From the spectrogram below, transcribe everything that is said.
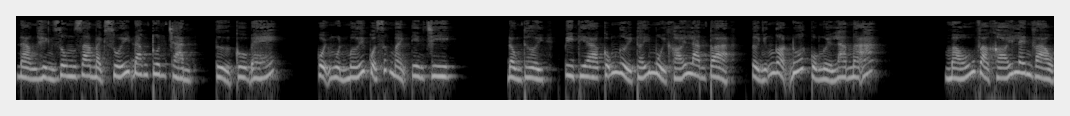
nàng hình dung ra mạch suối đang tuôn tràn từ cô bé, cội nguồn mới của sức mạnh tiên tri. Đồng thời, Pythia cũng ngửi thấy mùi khói lan tỏa từ những ngọn đuốc của người La Mã. Máu và khói lên vào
